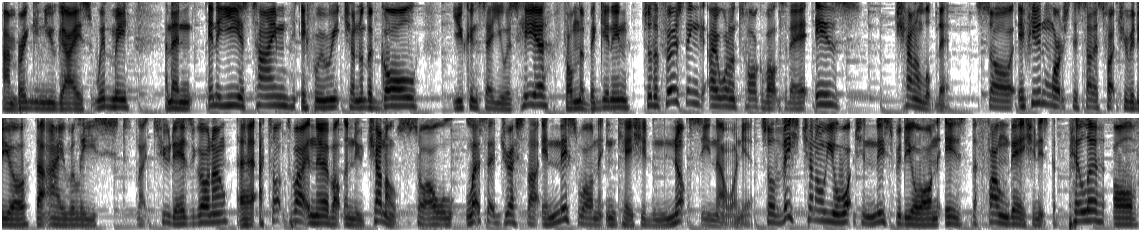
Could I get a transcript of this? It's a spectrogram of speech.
I'm bringing you guys with me. And then in a year's time, if we reach another goal, you can say you was here from the beginning. So the first thing I want to talk about today is channel update. So if you didn't watch the Satisfactory video that I released like two days ago now, uh, I talked about in there about the new channels. So I'll let's address that in this one in case you've not seen that one yet. So this channel you're watching this video on is the foundation. It's the pillar of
